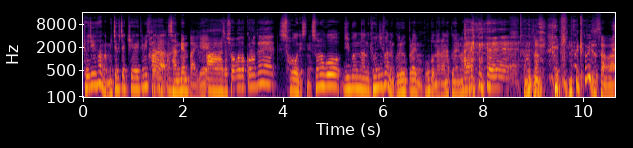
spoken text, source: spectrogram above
巨人ファンがめちゃくちゃ気合い入れて見てたらはいはい。3連敗で、ああじゃあ勝負どころで。そうですね。その後自分のあの巨人ファンのグループライブもほぼならなくなりましたね、え本当に。中水さんは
